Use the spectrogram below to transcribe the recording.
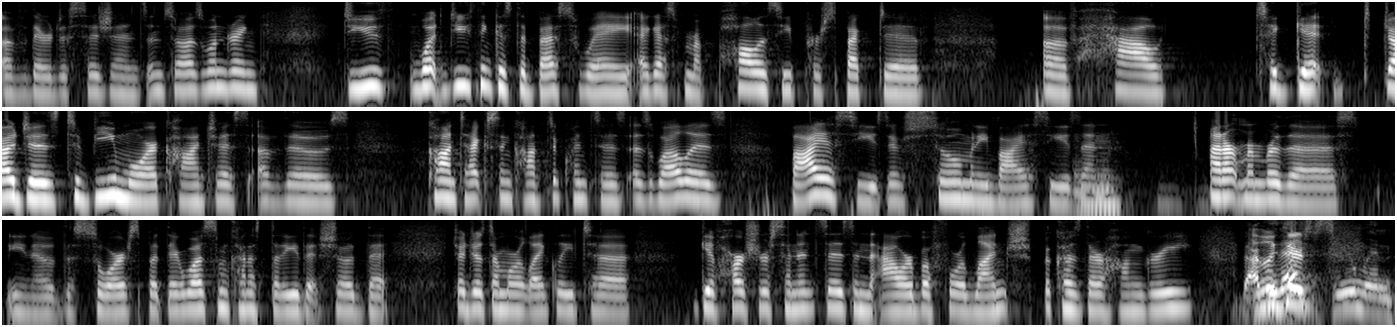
of their decisions. And so I was wondering, do you what do you think is the best way, I guess, from a policy perspective, of how to get judges to be more conscious of those contexts and consequences as well as biases. There's so many biases and i don't remember the you know the source but there was some kind of study that showed that judges are more likely to give harsher sentences in the hour before lunch because they're hungry. I Like, mean, there's- human.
